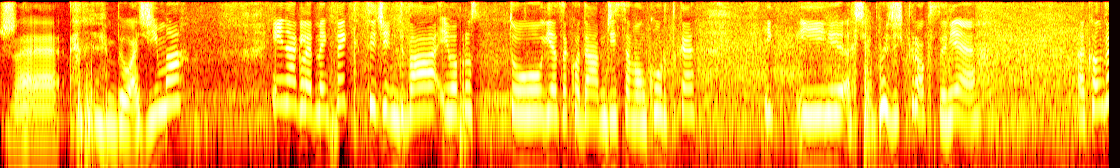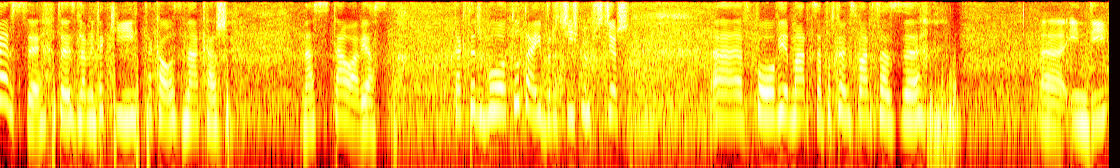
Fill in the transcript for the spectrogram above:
że była zima i nagle myk, myk, tydzień, dwa i po prostu ja zakładałam jeansową kurtkę i, i chciałam powiedzieć kroksy, nie, konwersy. To jest dla mnie taki, taka oznaka, że nastała wiosna. Tak też było tutaj. Wróciliśmy przecież e, w połowie marca, pod koniec marca z e, Indii.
